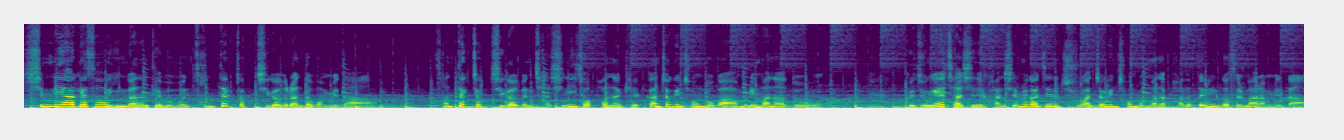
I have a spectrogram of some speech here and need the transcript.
심리학에서 인간은 대부분 선택적 지각을 한다고 합니다. 선택적 지각은 자신이 접하는 객관적인 정보가 아무리 많아도 그 중에 자신이 관심을 가지는 주관적인 정보만을 받아들이는 것을 말합니다.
